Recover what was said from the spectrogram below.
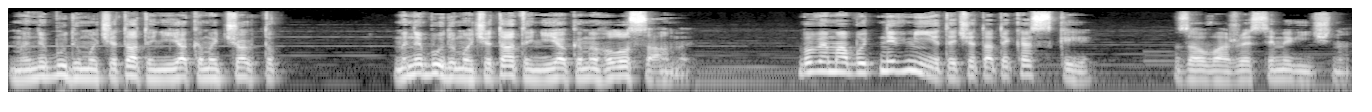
Ми не будемо читати ніякими чортов. Ми не будемо читати ніякими голосами. Бо ви, мабуть, не вмієте читати казки, зауважує семирічна.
